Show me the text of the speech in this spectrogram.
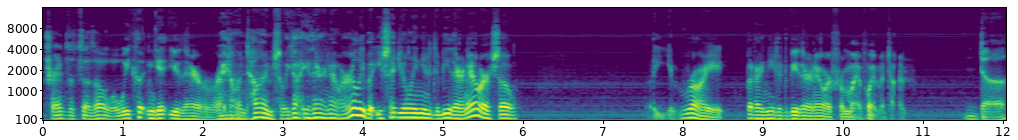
transit says, oh, well, we couldn't get you there right on time, so we got you there an hour early, but you said you only needed to be there an hour, so. Uh, right, but I needed to be there an hour from my appointment time. Duh.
